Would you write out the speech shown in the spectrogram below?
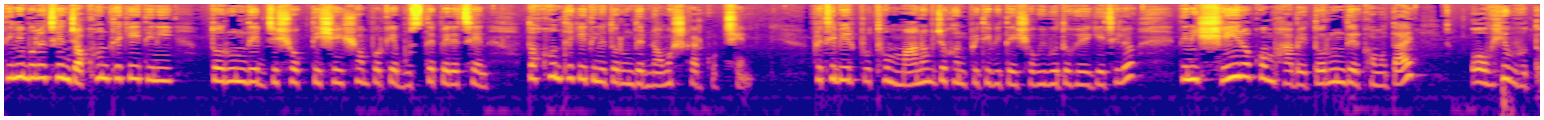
তিনি বলেছেন, যখন থেকেই তিনি তরুণদের যে শক্তি সেই সম্পর্কে বুঝতে পেরেছেন, তখন থেকেই তিনি তরুণদের নমস্কার করছেন। পৃথিবীর প্রথম মানব যখন পৃথিবীতে সবিভূত হয়ে গিয়েছিল, তিনি সেই রকমভাবে তরুণদের ক্ষমতায় অভিভূত।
